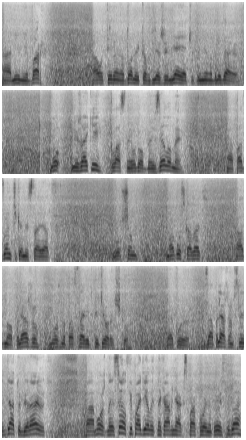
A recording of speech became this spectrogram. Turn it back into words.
а, мини-бар, а вот именно домиков для жилья я что-то не наблюдаю. Ну, лежаки классные, удобные сделаны, а, под зонтиками стоят. В общем, могу сказать одно, пляжу можно поставить пятерочку такую. За пляжем следят, убирают. А, можно и селфи поделать на камнях спокойно. То есть туда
